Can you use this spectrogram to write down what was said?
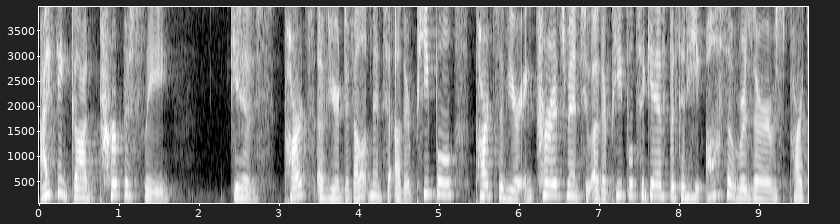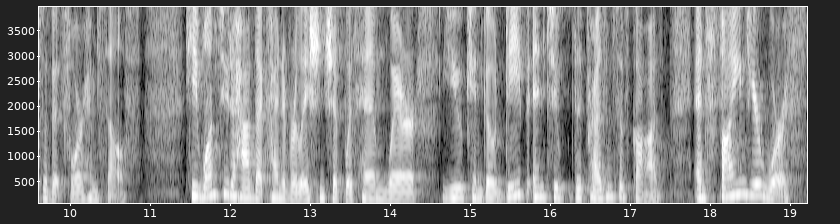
I think God purposely gives parts of your development to other people, parts of your encouragement to other people to give, but then He also reserves parts of it for Himself. He wants you to have that kind of relationship with Him where you can go deep into the presence of God and find your worth,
